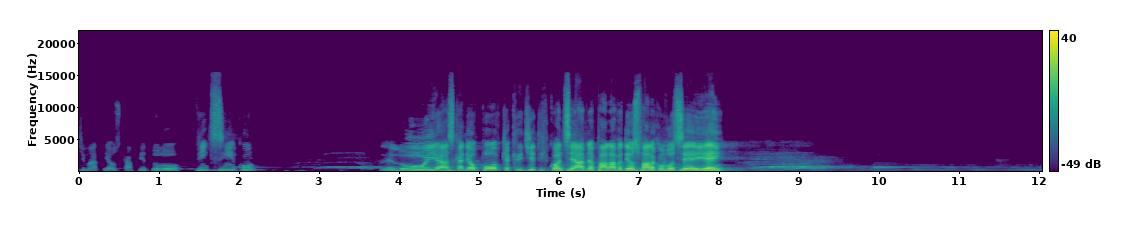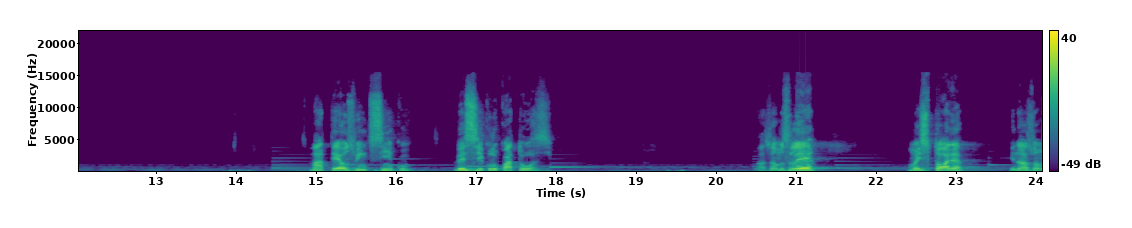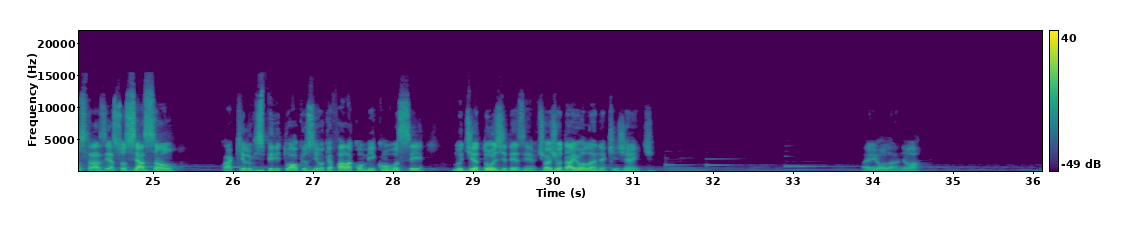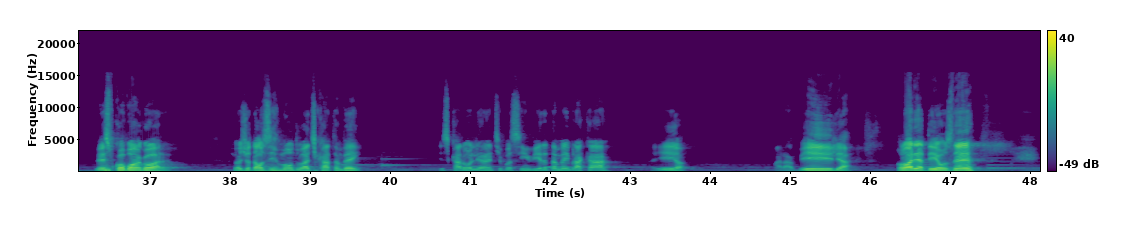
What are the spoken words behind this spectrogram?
de Mateus, capítulo 25. Aleluias! Cadê o povo que acredita que quando você abre a palavra, Deus fala com você aí, hein? Mateus 25, versículo 14. Nós vamos ler uma história e nós vamos trazer associação com aquilo espiritual que o Senhor quer falar comigo com você no dia 12 de dezembro. Deixa eu ajudar a Yolane aqui, gente. Aí, Yolane, ó. Vê se ficou bom agora. Deixa eu ajudar os irmãos do lado de cá também. Esse cara olhando, tipo assim, vira também para cá. Aí, ó. Maravilha. Glória a Deus, né?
